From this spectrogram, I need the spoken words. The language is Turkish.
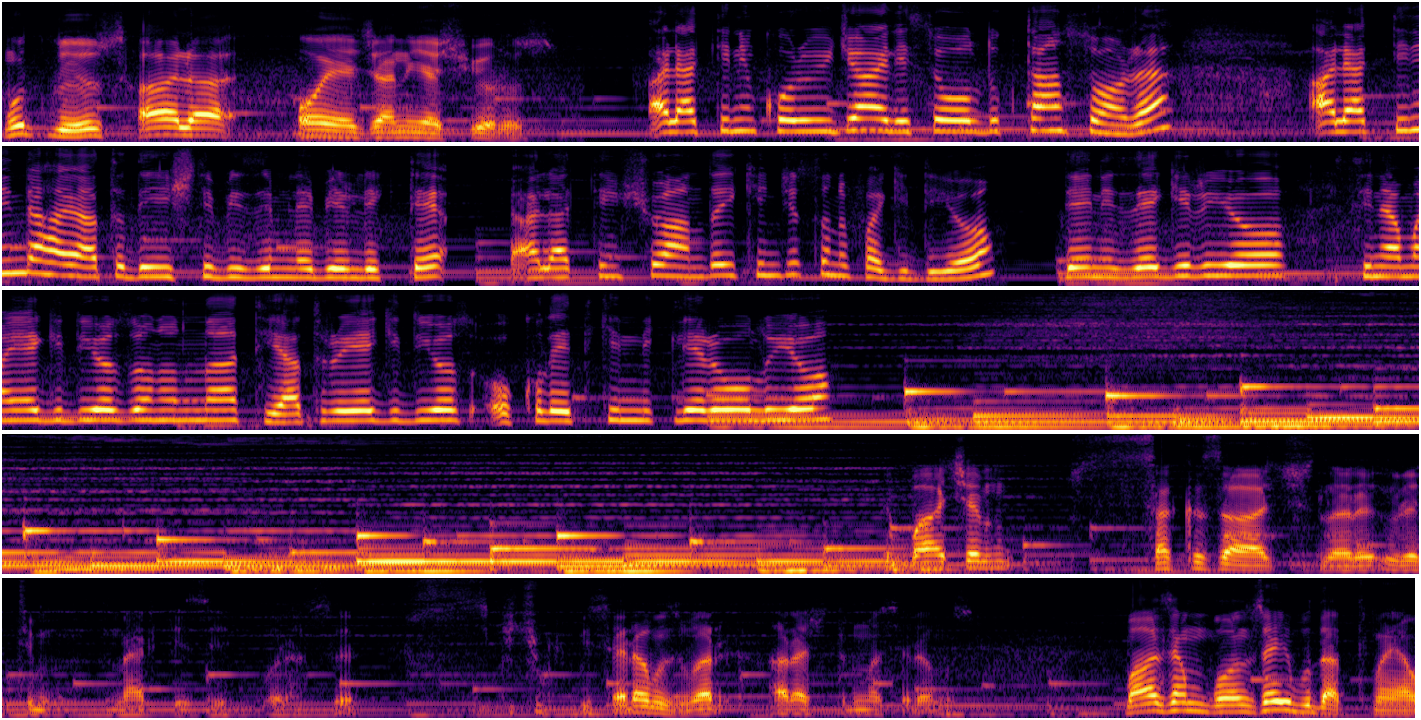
Mutluyuz, hala o heyecanı yaşıyoruz. Alaaddin'in koruyucu ailesi olduktan sonra Alaaddin'in de hayatı değişti bizimle birlikte. Alaaddin şu anda ikinci sınıfa gidiyor. Denize giriyor, sinemaya gidiyoruz onunla, tiyatroya gidiyoruz, okul etkinlikleri oluyor. Bahçem sakız ağaçları üretim merkezi burası. Küçük bir seramız var, araştırma seramız. Bazen bonsai budatmaya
